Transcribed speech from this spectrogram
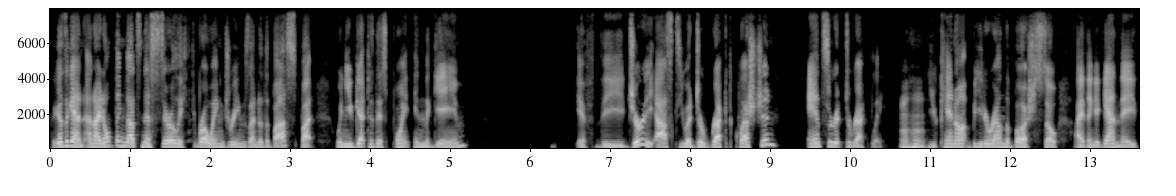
Because again, and I don't think that's necessarily throwing Dreamz under the bus, but when you get to this point in the game, if the jury asks you a direct question, answer it directly. hmm You cannot beat around the bush. So I think again, they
